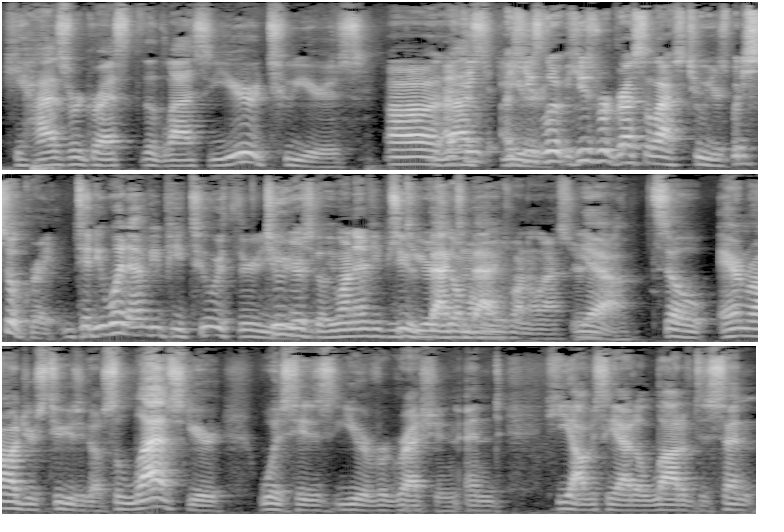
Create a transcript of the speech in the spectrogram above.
he has regressed the last year, two years. Uh, I think uh, he's he's regressed the last two years, but he's still great. Did he win MVP two or three? Two years ago, he won MVP two, Two, years back ago. to back. Mahomes won it last year. Yeah. So Aaron Rodgers two years ago. So last year was his year of regression, and he obviously had a lot of dissent,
